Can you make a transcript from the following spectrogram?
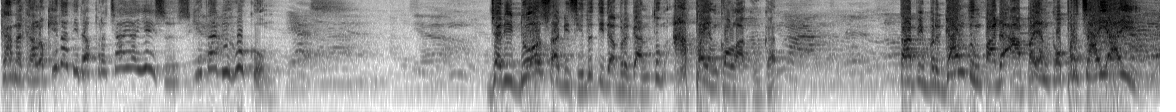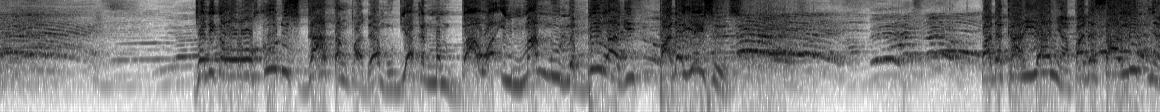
Karena kalau kita tidak percaya Yesus kita dihukum. Jadi dosa di situ tidak bergantung apa yang kau lakukan tapi bergantung pada apa yang kau percayai Jadi kalau Roh Kudus datang padamu, dia akan membawa imanmu lebih lagi pada Yesus. Pada karyanya, pada salibnya.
